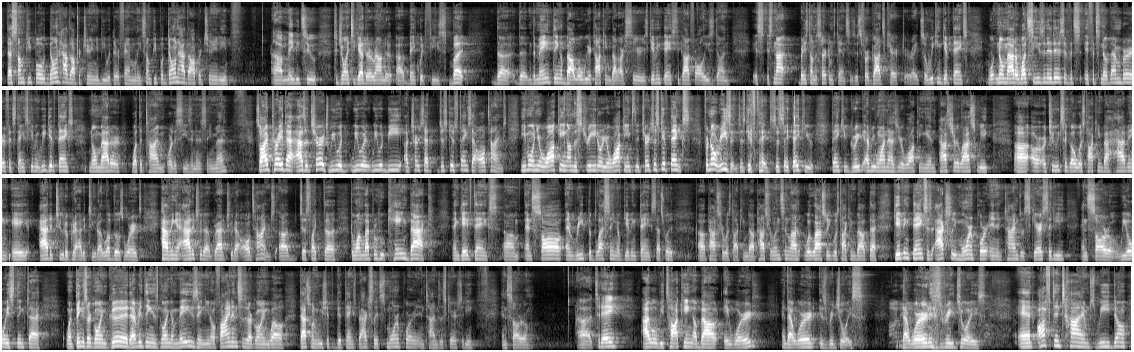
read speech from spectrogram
that some people don't have the opportunity to be with their family. Some people don't have the opportunity uh, maybe to to join together around a, a banquet feast. But the, the, the main thing about what we're talking about, our series, giving thanks to God for all He's done, it's, it's not based on the circumstances, it's for God's character, right? So we can give thanks no matter what season it is, if it's, if it's November, if it's Thanksgiving, we give thanks no matter what the time or the season is. Amen? So I pray that as a church, we would, we, would, we would be a church that just gives thanks at all times. Even when you're walking on the street or you're walking into the church, just give thanks for no reason. Just give thanks. Just say thank you. Thank you. Greet everyone as you're walking in. Pastor last week uh, or, or, two weeks ago was talking about having a attitude of gratitude. I love those words. Having an attitude of gratitude at all times. Uh, just like the, the one leper who came back and gave thanks um, and saw and reaped the blessing of giving thanks. That's what uh, Pastor was talking about. Pastor Linson last, last week was talking about that giving thanks is actually more important in times of scarcity and sorrow. We always think that when things are going good, everything is going amazing, you know, finances are going well, that's when we should give thanks. But actually, it's more important in times of scarcity and sorrow. Uh, today, I will be talking about a word, and that word is rejoice. That word is rejoice. And oftentimes, we don't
